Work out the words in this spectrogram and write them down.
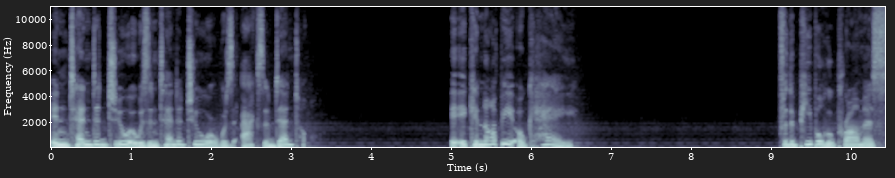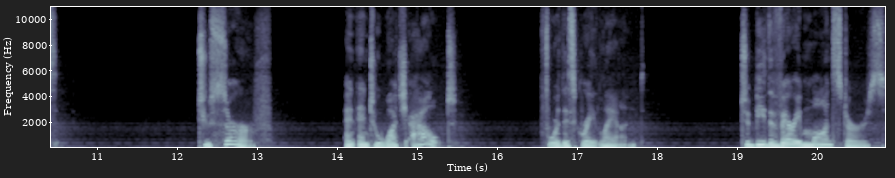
intended to, it was intended to, or was accidental. It, it cannot be okay for the people who promise to serve and, and to watch out for this great land to be the very monsters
